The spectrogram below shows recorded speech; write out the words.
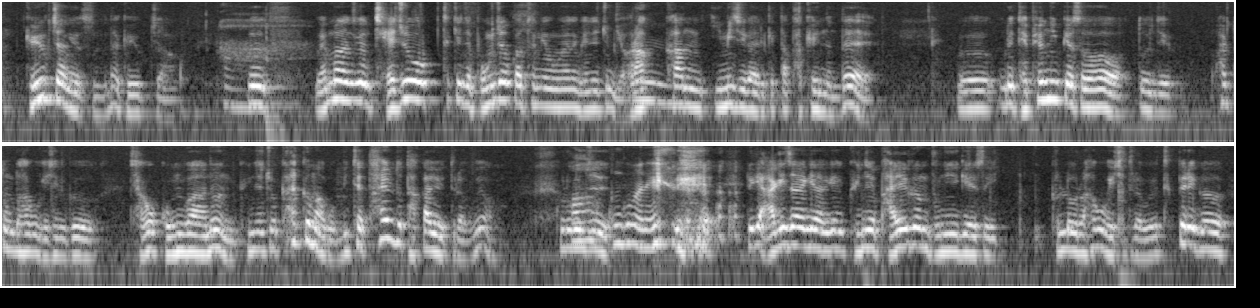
교육장이었습니다. 교육장. 아. 그 웬만한 지금 제조업 특히 이제 봉제업 같은 경우에는 굉장히 좀 열악한 음. 이미지가 이렇게 딱 박혀 있는데 그 우리 대표님께서 또 이제 활동도 하고 계신 그 작업 공간은 굉장히 좀 깔끔하고 밑에 타일도 다 깔려 있더라고요. 그리고 아, 이제 궁금하네. 이렇게 아기자기하게 굉장히 밝은 분위기에서 이- 근로를 하고 계시더라고요. 특별히 그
